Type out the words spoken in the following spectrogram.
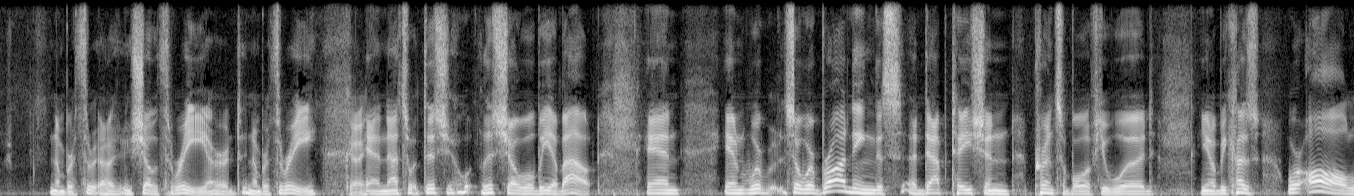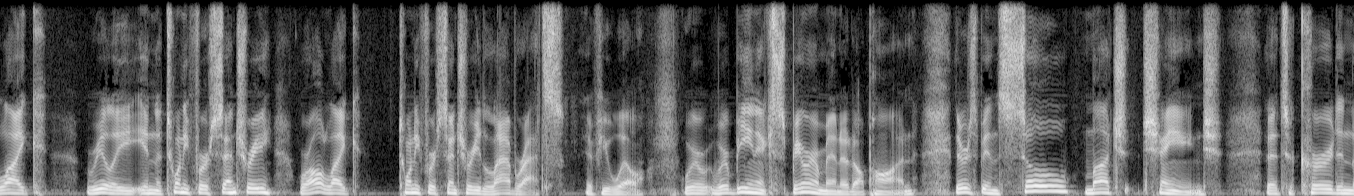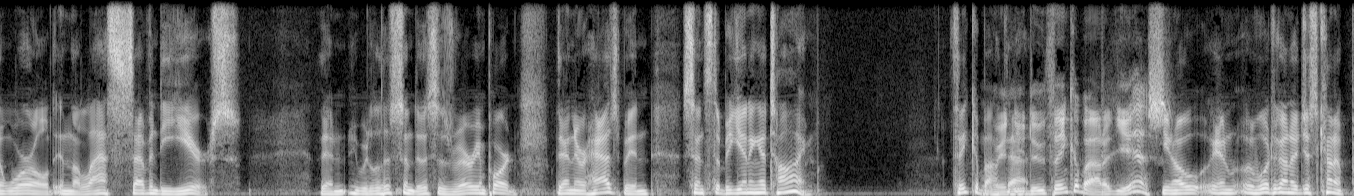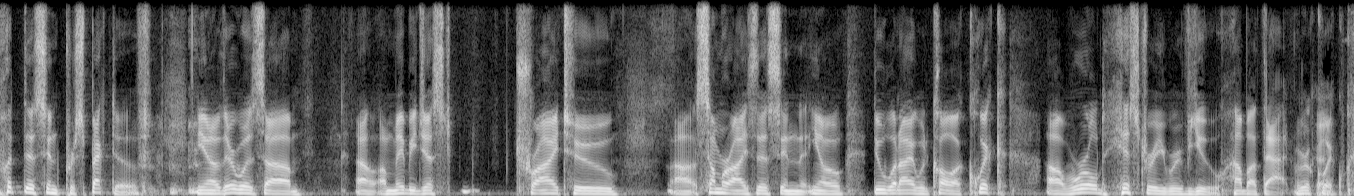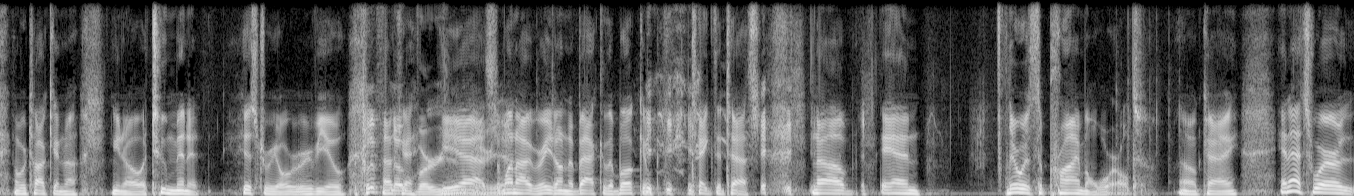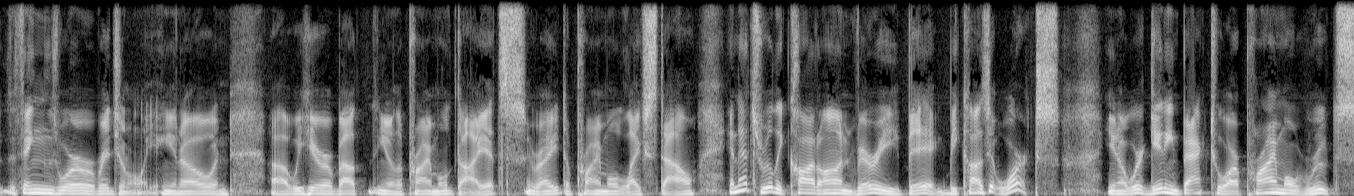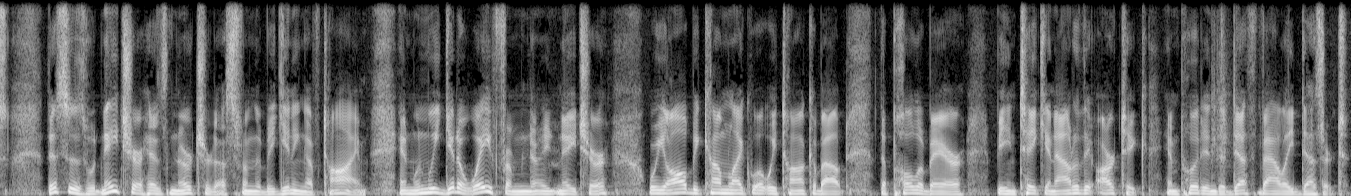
Number three, uh, show three, or number three, Okay. and that's what this show this show will be about, and and we're so we're broadening this adaptation principle, if you would, you know, because we're all like really in the 21st century, we're all like 21st century lab rats, if you will. We're, we're being experimented upon. There's been so much change that's occurred in the world in the last 70 years. Then listen to this is very important. Than there has been since the beginning of time. Think about When that. you do think about it, yes. You know, and we're going to just kind of put this in perspective. You know, there was um, I'll maybe just try to uh, summarize this in you know do what I would call a quick. Uh, world history review. How about that? Real quick, and we're talking, a, you know, a two-minute history or review. Cliff note version Yeah, it's the yeah. one I read on the back of the book and take the test. Uh, and there was the primal world. Okay, and that's where the things were originally, you know, and uh, we hear about you know the primal diets, right? The primal lifestyle, and that's really caught on very big because it works. You know, we're getting back to our primal roots. This is what nature has nurtured us from the beginning of time, and when we get away from na- nature, we all become like what we talk about the polar bear being taken out of the Arctic and put in the Death Valley Desert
